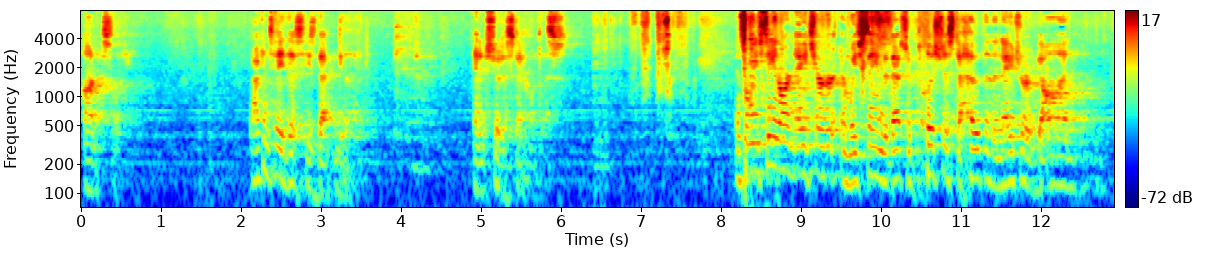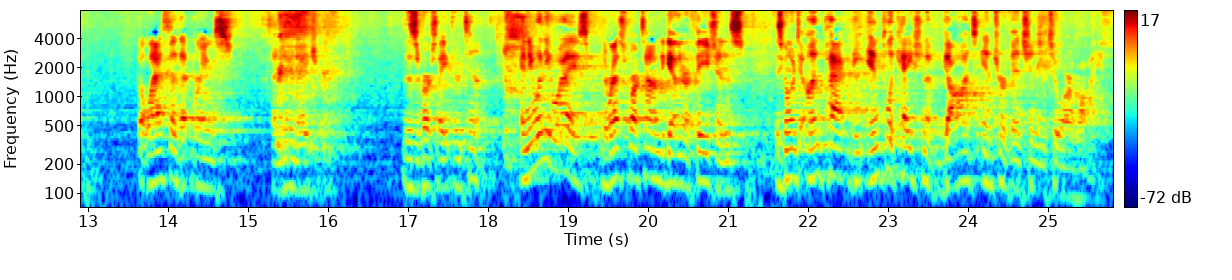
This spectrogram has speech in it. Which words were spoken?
honestly. But I can tell you this he's that good. And it should astound us. And so we've seen our nature, and we've seen that that should push us to hope in the nature of God. But lastly, that brings a new nature. This is verse 8 through 10. And in many ways, the rest of our time together in Ephesians is going to unpack the implication of God's intervention into our life.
